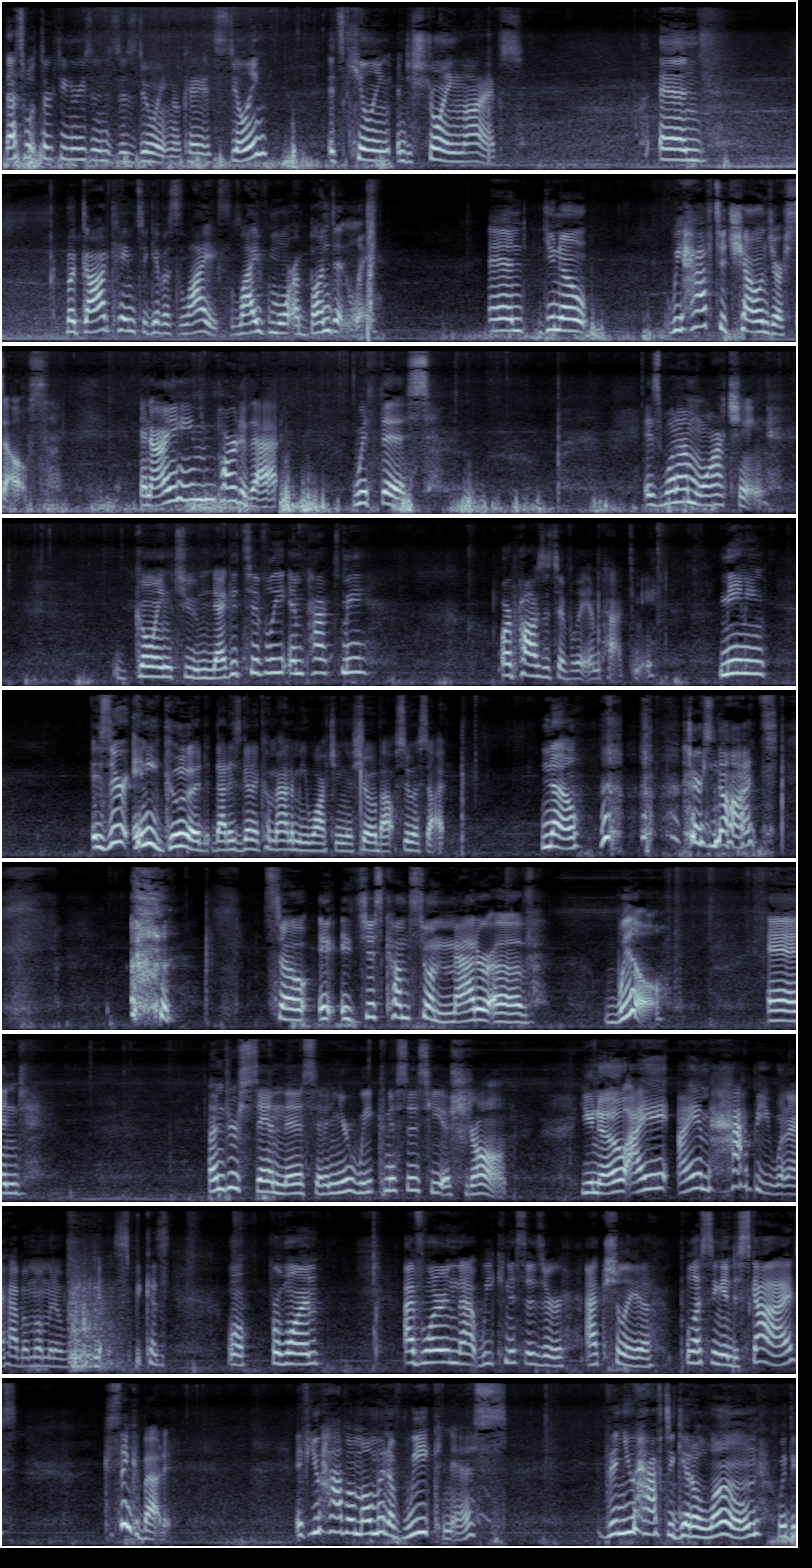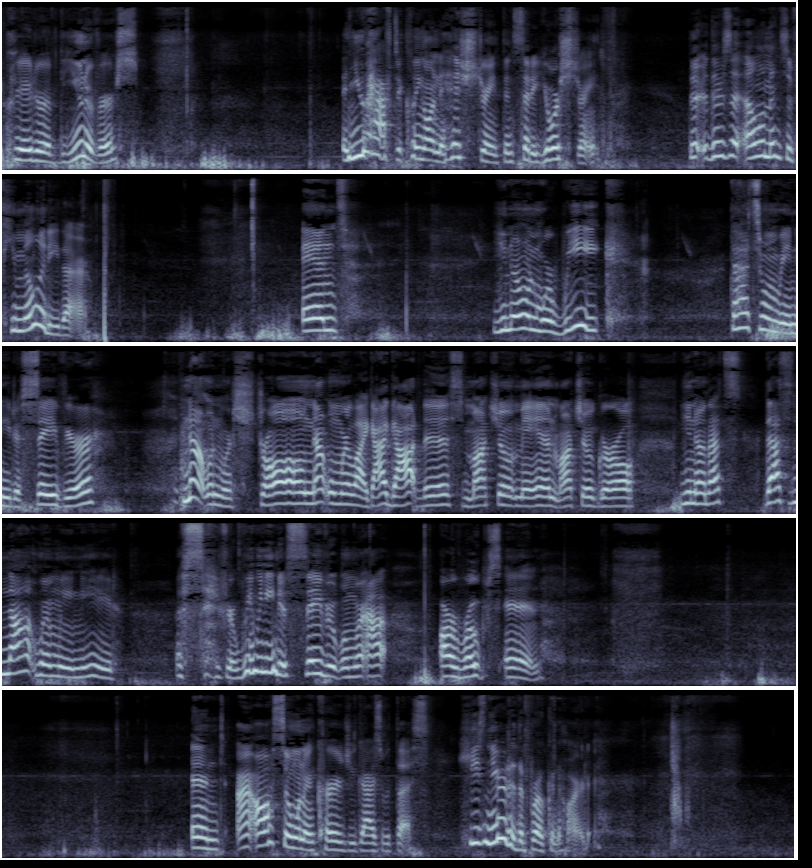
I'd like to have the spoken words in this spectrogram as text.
That's what 13 Reasons is doing, okay? It's stealing, it's killing, and destroying lives. And but God came to give us life, life more abundantly. And, you know, we have to challenge ourselves. And I'm part of that with this. Is what I'm watching going to negatively impact me or positively impact me? Meaning, is there any good that is going to come out of me watching a show about suicide? No. There's not. so it, it just comes to a matter of will. And understand this and your weaknesses, he is strong. You know, I I am happy when I have a moment of weakness because well, for one, I've learned that weaknesses are actually a blessing in disguise. Cuz think about it if you have a moment of weakness, then you have to get alone with the creator of the universe. And you have to cling on to his strength instead of your strength. There, there's elements of humility there. And, you know, when we're weak, that's when we need a savior. Not when we're strong, not when we're like, I got this, macho man, macho girl. You know, that's that's not when we need a savior. We need a savior when we're at our ropes in. And I also want to encourage you guys with this. He's near to the brokenhearted.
